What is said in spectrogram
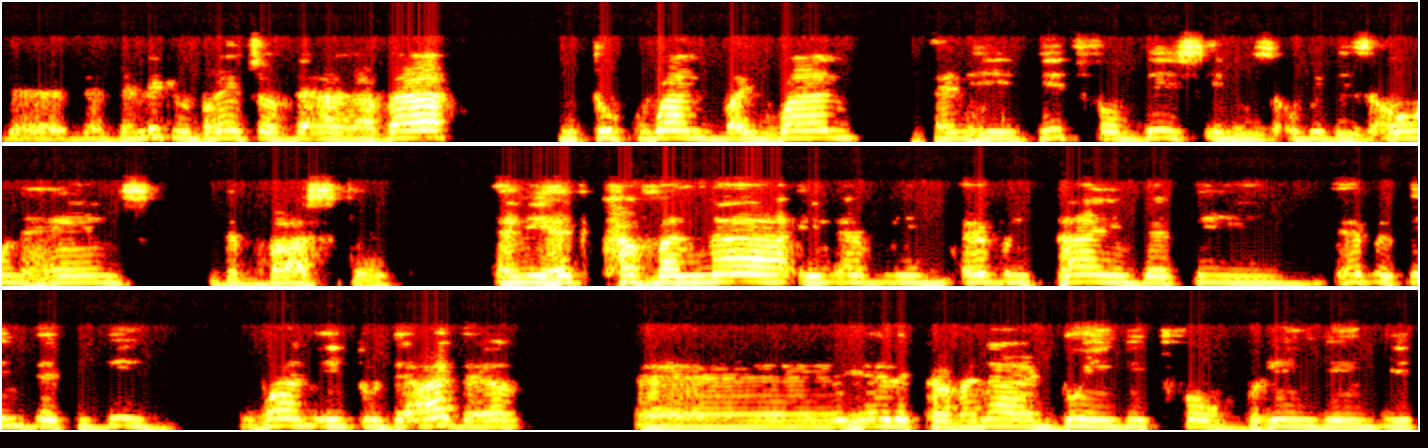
the, the, the little branch of the arava, he took one by one and he did from this in his with his own hands the basket. And he had kavana in every every time that he everything that he did, one into the other. Uh, he had a kavana and doing it for bringing it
